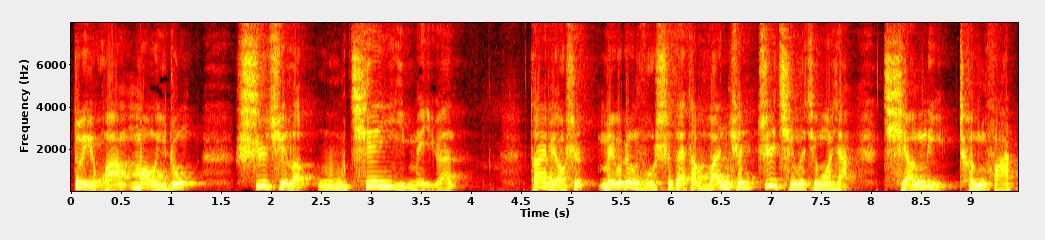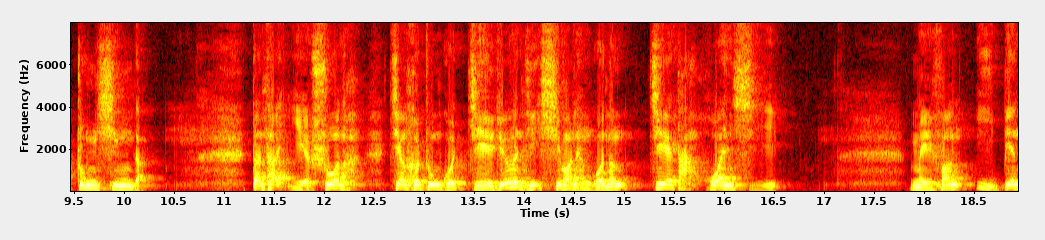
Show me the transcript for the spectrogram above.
对华贸易中失去了五千亿美元。他还表示，美国政府是在他完全知情的情况下强力惩罚中兴的。但他也说呢，将和中国解决问题，希望两国能皆大欢喜。美方一边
